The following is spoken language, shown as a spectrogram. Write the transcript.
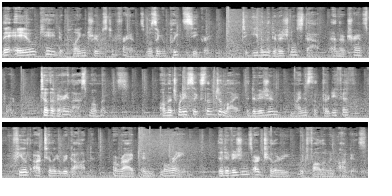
The AOK deploying troops to France was a complete secret to even the divisional staff and their transport till the very last moments. On the 26th of July, the division, minus the 35th Field Artillery Brigade, arrived in Lorraine. The division's artillery would follow in August.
